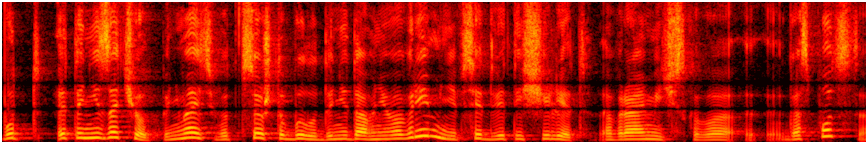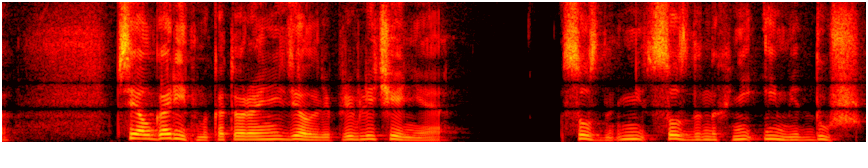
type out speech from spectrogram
вот это не зачет, понимаете? Вот все, что было до недавнего времени, все 2000 лет авраамического э, господства, все алгоритмы, которые они делали, привлечение созданных не ими душ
